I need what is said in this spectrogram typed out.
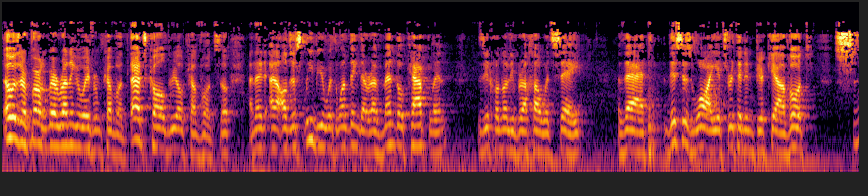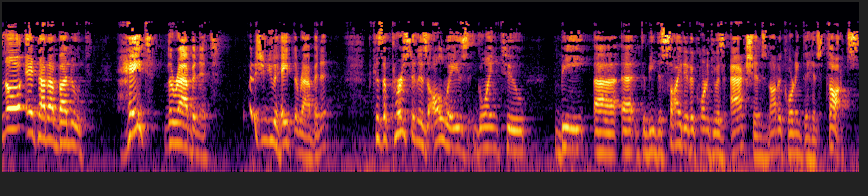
that was our Baruch Ber running away from kavod. That's called real kavod. So, and, I, will just leave you with one thing that Rav Mendel Kaplan, Zichrono Livracha, would say that this is why it's written in Pirkei Avot, "Sno et harabanut." hate the rabbinate. Why should you hate the rabbinate? Because a person is always going to be uh, uh, to be decided according to his actions, not according to his thoughts.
